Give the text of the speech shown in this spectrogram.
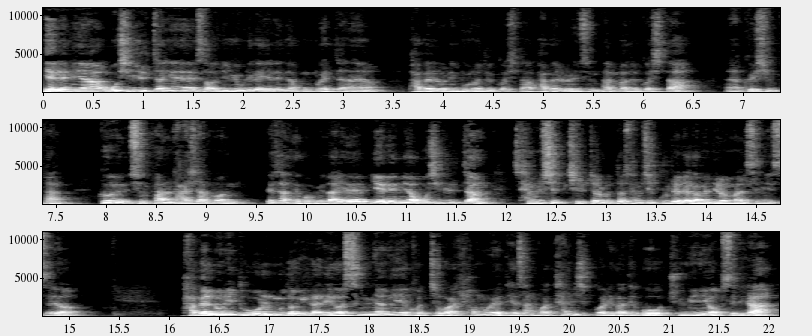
예레미야 51장에서 이미 우리가 예레미야 공부했잖아요. 바벨론이 무너질 것이다. 바벨론이 심판받을 것이다. 그 심판. 그 심판을 다시 한번 회상해 봅니다. 예- 예레미야 51장 37절부터 39절에 가면 이런 말씀이 있어요. 바벨론이 돌 무더기가 되어 승냥이의 거처와 혐오의 대상과 탄식거리가 되고 주민이 없으리라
